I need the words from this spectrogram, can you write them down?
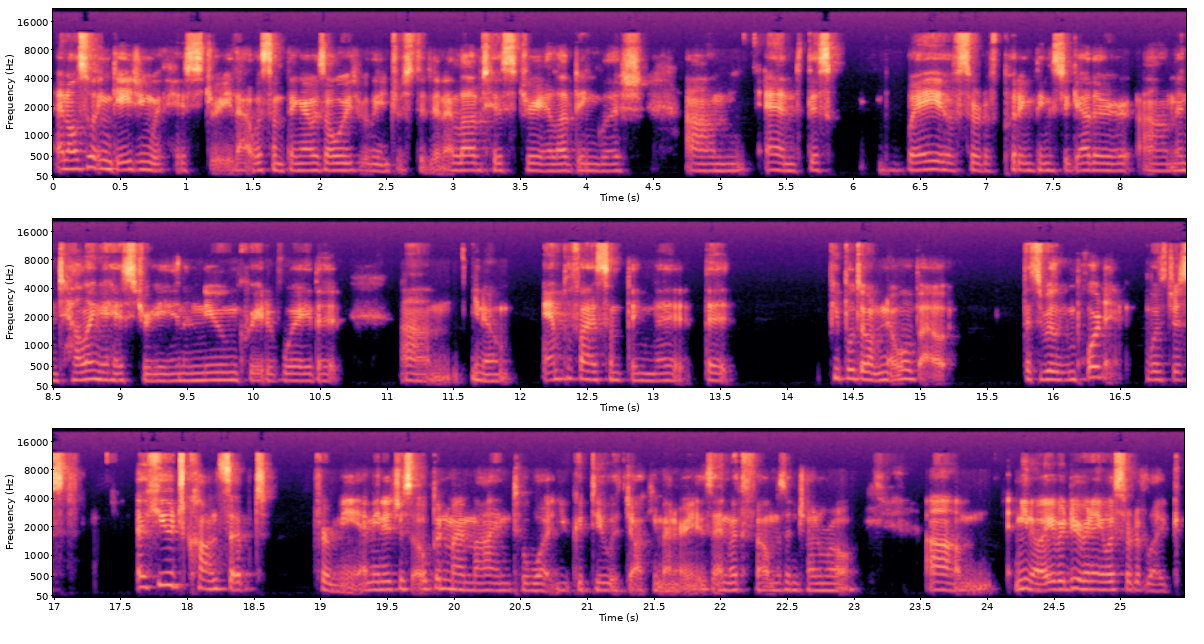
and also engaging with history that was something i was always really interested in i loved history i loved english um, and this way of sort of putting things together um, and telling a history in a new and creative way that um, you know amplifies something that that people don't know about that's really important was just a huge concept for me. I mean, it just opened my mind to what you could do with documentaries and with films in general. Um, you know, Ava DuVernay was sort of like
